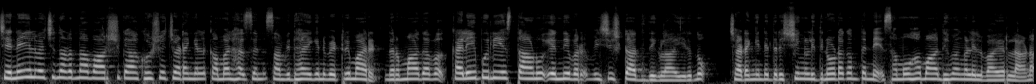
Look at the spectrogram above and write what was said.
ചെന്നൈയിൽ വെച്ച് നടന്ന വാർഷികാഘോഷ ചടങ്ങിൽ കമൽ ഹസൻ സംവിധായകൻ വെട്രിമാരൻ നിർമ്മാതാവ് കലൈപുലിയസ് താണു എന്നിവർ വിശിഷ്ടാതിഥികളായിരുന്നു. ചടങ്ങിന്റെ ദൃശ്യങ്ങൾ ഇതിനോടകം തന്നെ സമൂഹമാധ്യമങ്ങളിൽ വൈറലാണ്.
